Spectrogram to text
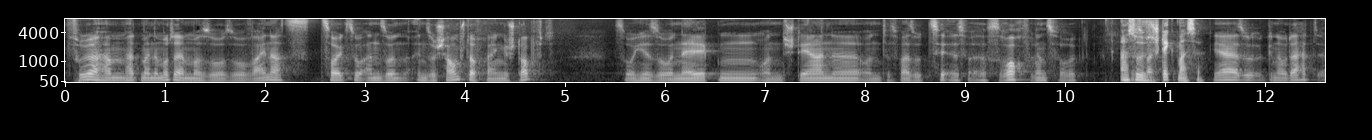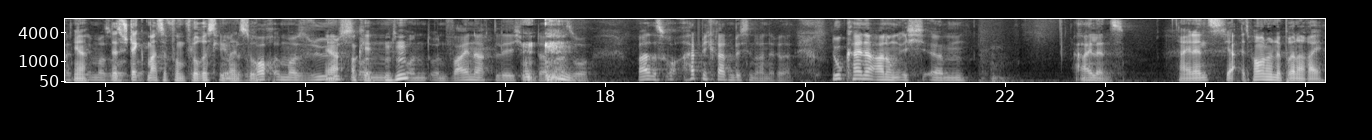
früher haben, hat meine Mutter immer so, so Weihnachtszeug so an so in so Schaumstoff reingestopft. So hier so Nelken und Sterne und das war so, es, war, es roch ganz verrückt. Ach so, Das war- Steckmasse. Ja, so genau, da hat, hat Ja, immer so. das ist Steckmasse vom Floristen, okay, meinst es du? roch immer süß Ja, okay, und, mhm. und, und weihnachtlich und da war so, war, das hat mich gerade ein bisschen dran erinnert. Du, keine Ahnung, ich, ähm, Highlands, Highlands, ja, jetzt brauchen wir noch eine Brennerei.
